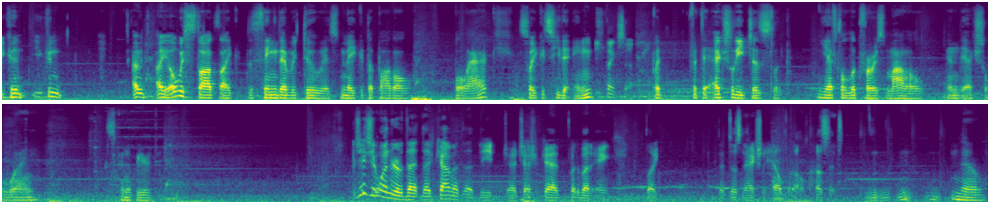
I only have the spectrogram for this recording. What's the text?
You can, you can. I, I always thought like the thing that we do is make the bottle black so you could see the You ink, think so? but but they actually just like you have to look for his model in the actual wine. It's kind of weird. Which makes you wonder that, that comment that the uh, Cheshire Cat put about ink, like, that doesn't actually help at all, does it? N- n- no,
